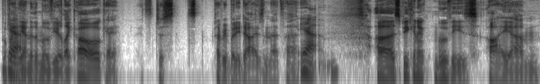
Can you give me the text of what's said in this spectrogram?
But by the end of the movie, you're like, oh, okay, it's just it's- everybody dies, and that's that. Yeah. Uh, speaking of movies, I um,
